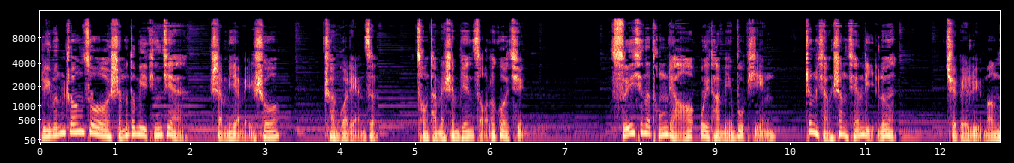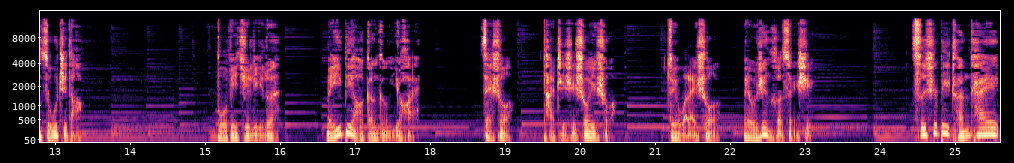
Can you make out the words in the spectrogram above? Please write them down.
吕蒙装作什么都没听见，什么也没说，穿过帘子，从他们身边走了过去。随行的同僚为他鸣不平，正想上前理论。却被吕蒙阻止道：“不必去理论，没必要耿耿于怀。再说，他只是说一说，对我来说没有任何损失。”此事被传开，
